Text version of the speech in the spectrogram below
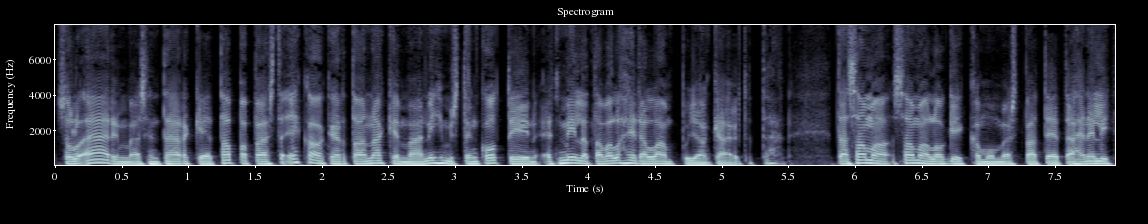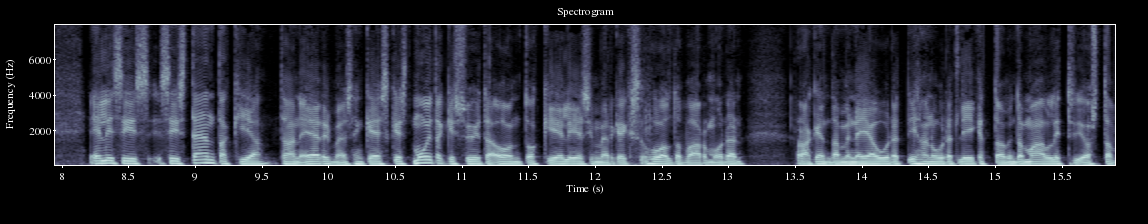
se on ollut äärimmäisen tärkeä tapa päästä ekaa kertaa näkemään ihmisten kotiin, että millä tavalla heidän lamppujaan käytetään. Tämä sama, sama logiikka mun mielestä pätee tähän. Eli, eli siis, siis tämän takia tämä on äärimmäisen keskeistä. Muitakin syitä on toki, eli esimerkiksi huoltovarmuuden rakentaminen ja uudet, ihan uudet liiketoimintamallit, josta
